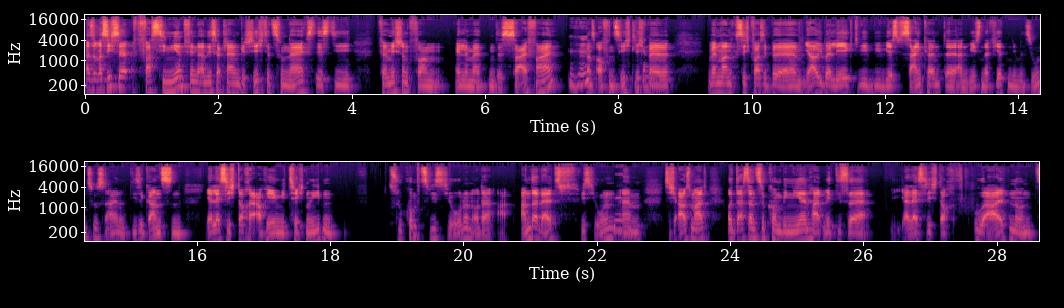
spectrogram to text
Also was ich sehr faszinierend finde an dieser kleinen Geschichte zunächst ist die Vermischung von Elementen des Sci-Fi, mhm. ganz offensichtlich, genau. weil wenn man sich quasi äh, ja überlegt, wie, wie, wie es sein könnte, ein Wesen der vierten Dimension zu sein und diese ganzen, ja letztlich doch auch irgendwie technoiden Zukunftsvisionen oder Anderweltsvisionen mhm. ähm, sich ausmalt und das dann zu kombinieren halt mit dieser ja letztlich doch uralten und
